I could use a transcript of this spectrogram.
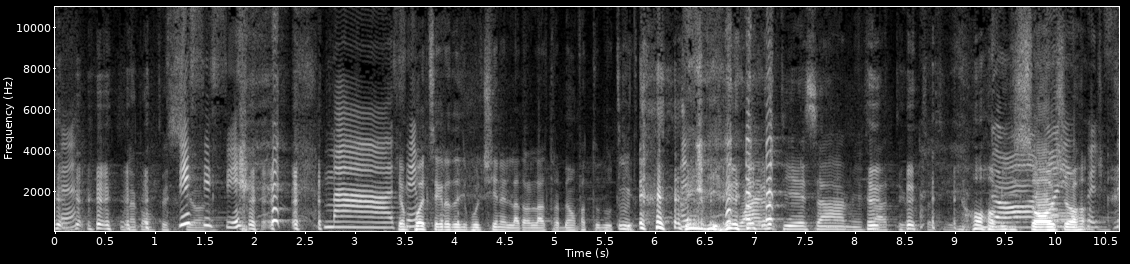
eh? Una Sì, confessione. sì, sì. Ma Che è un po' il segreto di Pulcinella, tra l'altro abbiamo fatto tutti. Quanti esami fatti con ChatGPT? No, mi No, dissocio. in quel senso Ci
